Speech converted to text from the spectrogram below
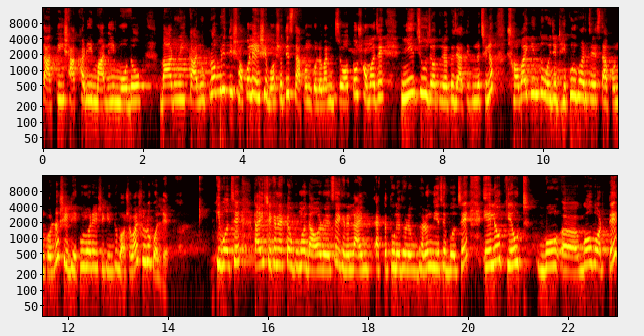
তাঁতি, শাখারি, মালি, মোদক, বারুই, কালু প্রভৃতি সকলে এসে বসতি স্থাপন করল। মানে যত সমাজে নিচু, যত যত জাতিগুলো ছিল, সবাই কিন্তু ওই যে ঢেকুর ঘর যে স্থাপন করল, সেই ঢেকুর ঘরে এসে কিন্তু বসবাস শুরু করলে। কি বলছে? তাই সেখানে একটা উপমা দেওয়া রয়েছে, এখানে লাইন একটা তুলে ধরে উদাহরণ দিয়েছে, বলছে, এলো কেউট গো গৌবর্তে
